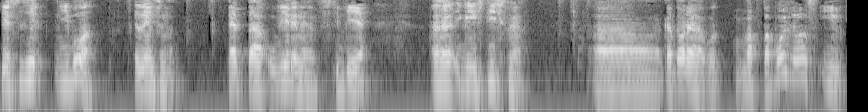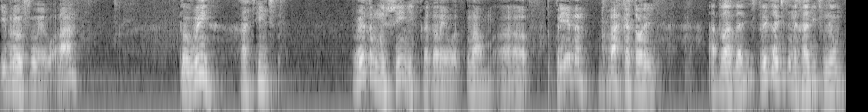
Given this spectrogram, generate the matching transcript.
Если его женщина это уверенная в себе, э, эгоистичная, э, которая вот попользовалась им и бросила его, да, то вы хотите в этом мужчине, который вот вам э, предан, да, который от вас зависит, вы хотите находить в нем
